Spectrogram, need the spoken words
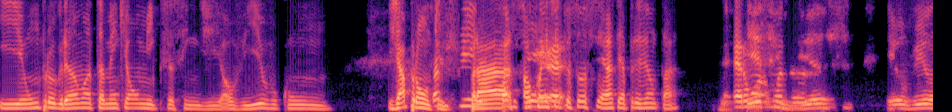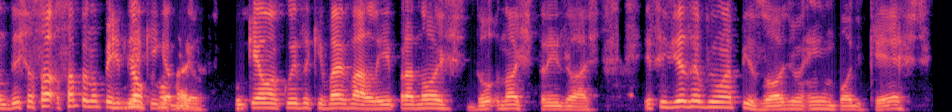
e um programa também que é um mix assim de ao vivo com já prontos, para só conhecer é... a pessoa certa e apresentar. Era uma, Esses uma... dias eu vi um. Deixa só, só para não perder não, aqui, Gabriel, porque é uma coisa que vai valer para nós, do, nós três, eu acho. Esses dias eu vi um episódio em um podcast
